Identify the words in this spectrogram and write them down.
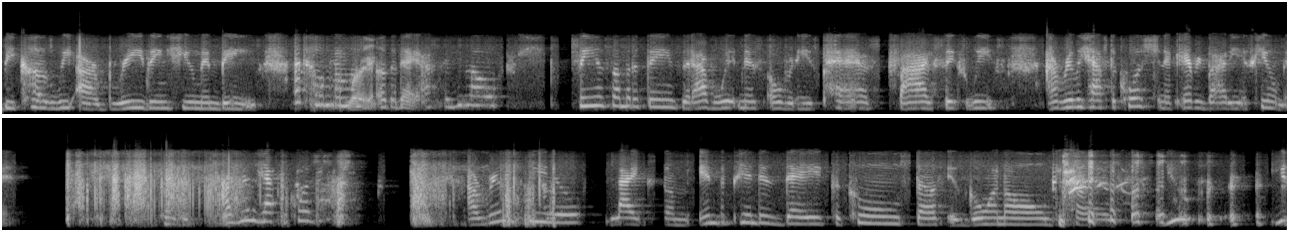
because we are breathing human beings. I told my mother Right. the other day, I said, you know, seeing some of the things that I've witnessed over these past five, six weeks, I really have to question if everybody is human. I really have to question. I really feel like some Independence Day cocoon stuff is going on because you, you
